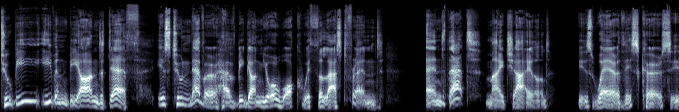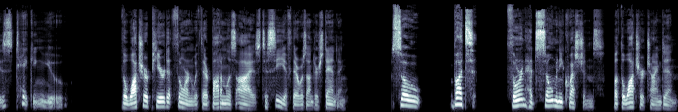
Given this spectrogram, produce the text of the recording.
to be even beyond death is to never have begun your walk with the last friend. And that, my child, is where this curse is taking you. The Watcher peered at Thorn with their bottomless eyes to see if there was understanding. So, but. Thorn had so many questions, but the Watcher chimed in.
